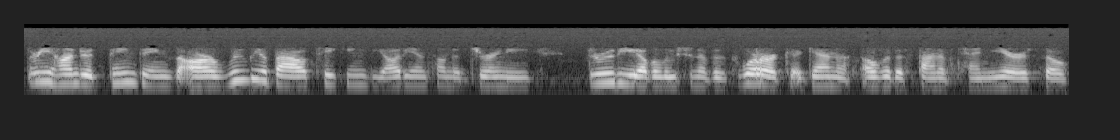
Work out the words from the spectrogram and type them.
300 paintings are really about taking the audience on a journey through the evolution of his work, again, over the span of 10 years. So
